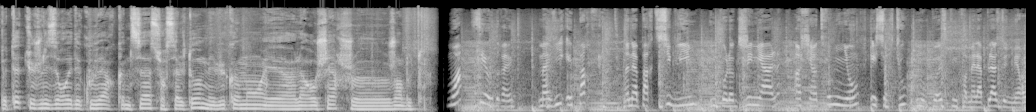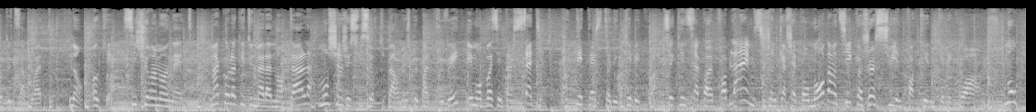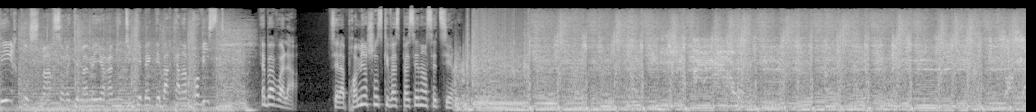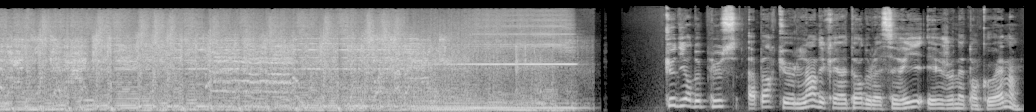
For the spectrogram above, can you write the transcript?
Peut-être que je les aurais découverts comme ça sur Salto, mais vu comment est la recherche, j'en doute. Moi, c'est Audrey. Ma vie est parfaite. Un appart sublime, une coloc géniale, un chien trop mignon et surtout mon boss qui me promet la place de numéro 2 de sa boîte. Non, ok, si je suis vraiment honnête. Ma coloc est une malade mentale, mon chien je suis sûre qu'il parle mais je peux pas le prouver et mon boss est un sadique qui déteste les Québécois. Ce qui ne serait pas un problème si je ne cachais pas au monde entier que je suis une fucking Québécoise. Mon pire cauchemar serait que ma meilleure amie du Québec débarque à l'improviste. Et ben voilà. C'est la première chose qui va se passer dans cette série. Que dire de plus, à part que l'un des créateurs de la série est Jonathan Cohen,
